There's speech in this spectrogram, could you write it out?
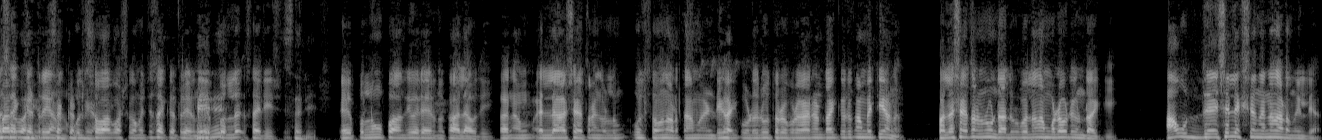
സെക്രട്ടറി സെക്രട്ടറിയാണ്. ആണ്. ഉത്സവാഘോഷ കമ്മിറ്റി സെക്രട്ടറി ആയിരുന്നു പേര്? ഏപ്രിൽ സരീഷ്. സരീഷ്. ഏപ്രിൽ മുപ്പതാം തീയതി വരെയായിരുന്നു കാലാവധി. കാരണം എല്ലാ ക്ഷേത്രങ്ങളിലും ഉത്സവം നടത്താൻ വേണ്ടി ഹൈക്കോടതി ഒരു ഉത്തരവ് പ്രകാരം ഉണ്ടാക്കിയ ഒരു കമ്മിറ്റിയാണ്. പല ക്ഷേത്രങ്ങളും ഉണ്ട്. അതുപോലെ നമ്മുടെ അവിടെ ഉണ്ടാക്കി. ആ ഉദ്ദേശ ലക്ഷ്യം തന്നെ നടന്നില്ല.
